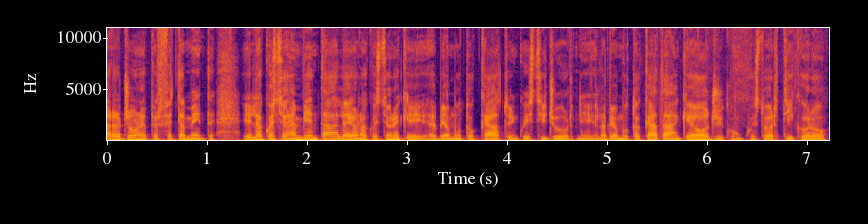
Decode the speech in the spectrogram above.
ha, ragione perfettamente. E la questione ambientale è una questione che abbiamo toccato in questi giorni, l'abbiamo toccata anche oggi con questo articolo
